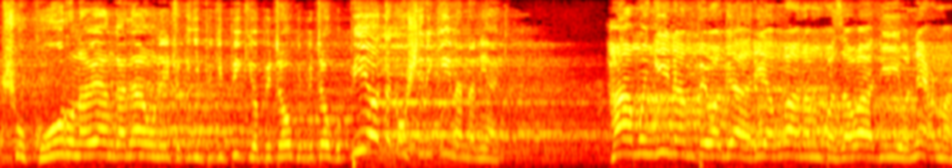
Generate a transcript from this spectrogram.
Shukuru na wewe angalau unaitwa kijipikipiki wapita huku pita huku. Pia wataka ushirikina ndani yake. Ha mwingine ampewa gari Allah anampa zawadi hiyo neema.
